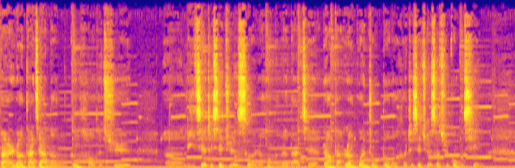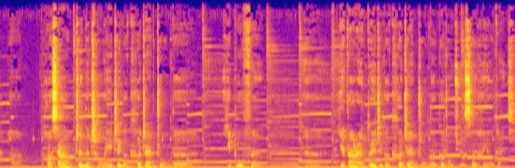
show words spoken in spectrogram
反而让大家能更好的去，呃，理解这些角色，然后能让大家让大让观众都能和这些角色去共情，嗯，好像真的成为这个客栈中的一部分，嗯，也当然对这个客栈中的各种角色很有感情。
